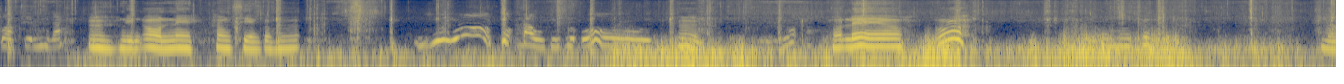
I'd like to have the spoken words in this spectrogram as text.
กว่ากินได้อืมดินอ่อนแน่ฟังเสียงกับหูเยอะเยอะพวกเบาที่สุดโอ้ยอืมเยอะหมดแล้วโอ้โอ้ทุกมา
